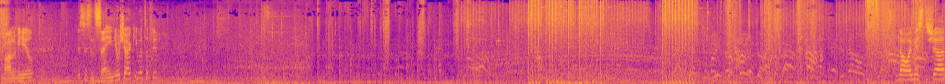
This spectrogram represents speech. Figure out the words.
Come on, let me heal. This is insane. Yo, Sharky, what's up, dude? No, I missed the shot.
